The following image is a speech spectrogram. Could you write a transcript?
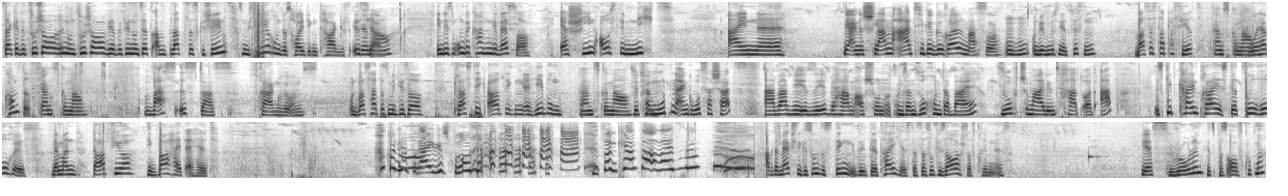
Sehr geehrte Zuschauerinnen und Zuschauer, wir befinden uns jetzt am Platz des Geschehens. Das Mysterium des heutigen Tages ist Genau. ja, in diesem unbekannten Gewässer erschien aus dem Nichts eine, Ja, eine schlammartige Geröllmasse. mhm, und wir müssen jetzt wissen, was ist da passiert? Ganz genau. Woher kommt es? Ganz genau. Was ist das? Fragen wir uns. Und was hat es mit dieser plastikartigen Erhebung? Ganz genau. Wir vermuten ein großer Schatz, aber wie ihr seht, wir haben auch schon unseren Suchhund dabei. Sucht schon mal den Tatort ab. Es gibt keinen Preis, der zu hoch ist, wenn man dafür die Wahrheit erhält. Und jetzt reingesprungen. so ein Körper, weißt du? Aber da merkst du, wie gesund das Ding, der Teich ist, dass da so viel Sauerstoff drin ist. Yes. Die rollen, jetzt pass auf, guck mal.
